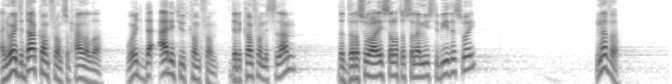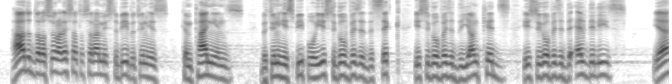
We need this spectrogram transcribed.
And where did that come from, subhanAllah? Where did that attitude come from? Did it come from Islam? Did the Rasul used to be this way? Never. How did the Rasul used to be between his companions, between his people? He used to go visit the sick, he used to go visit the young kids, he used to go visit the elderlies. Yeah?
